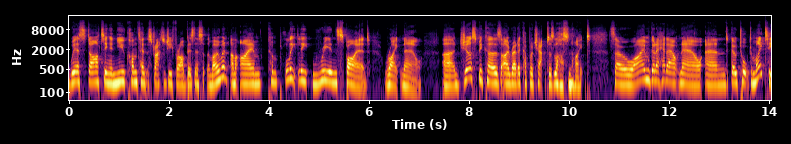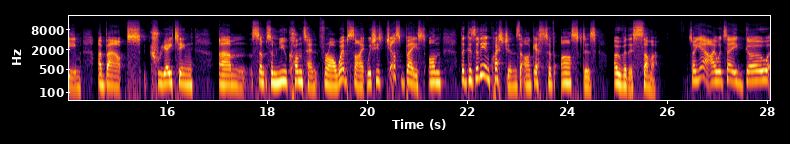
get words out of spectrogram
We're starting a new content strategy for our business at the moment, and I'm completely re inspired right now. Uh, just because I read a couple of chapters last night. So I'm going to head out now and go talk to my team about creating um, some some new content for our website, which is just based on the gazillion questions that our guests have asked us over this summer. So yeah, I would say go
